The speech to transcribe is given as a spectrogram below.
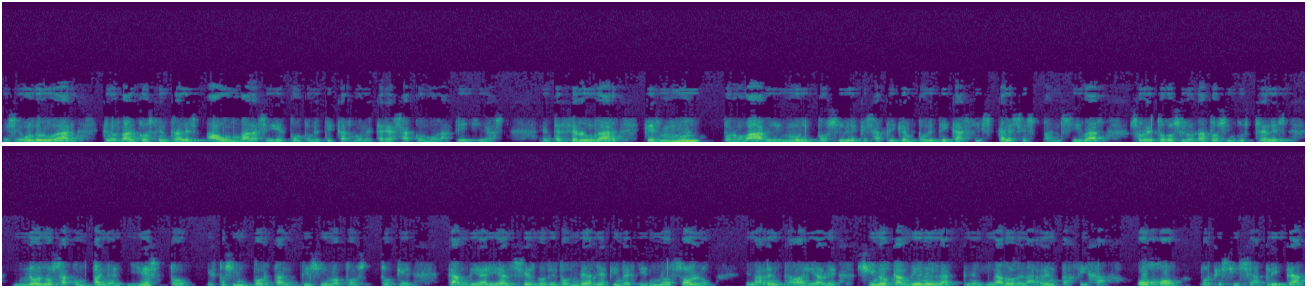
En segundo lugar, que los bancos centrales aún van a seguir con políticas monetarias acomodaticias. En tercer lugar, que es muy probable, muy posible que se apliquen políticas fiscales expansivas, sobre todo si los datos industriales no nos acompañan. Y esto, esto es importantísimo, puesto que cambiaría el sesgo de dónde habría que invertir, no solo en la renta variable, sino también en, en el lado de la renta fija. Ojo, porque si se aplica,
